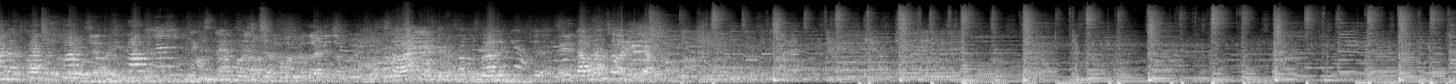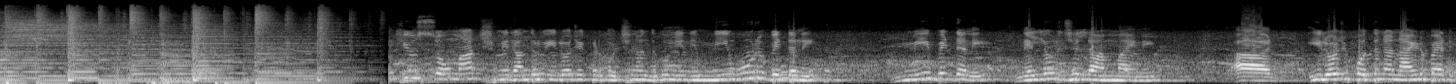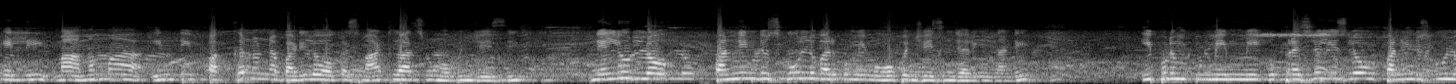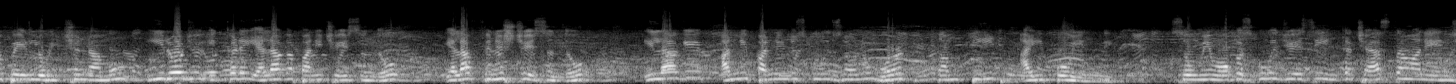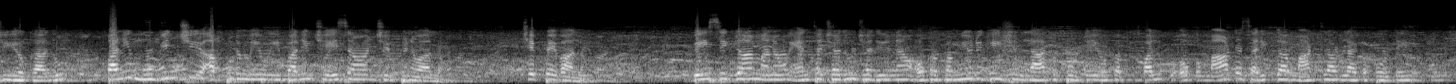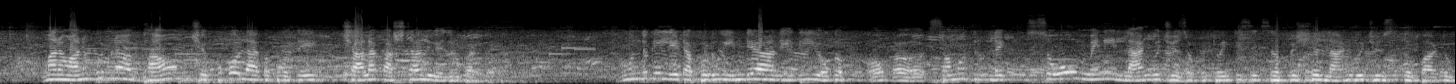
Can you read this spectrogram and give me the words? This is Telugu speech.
Next time so much మీరందరూ ఈరోజు ఇక్కడికి వచ్చినందుకు నేను మీ ఊరు బిడ్డని మీ బిడ్డని నెల్లూరు జిల్లా అమ్మాయిని ఈరోజు పొద్దున నాయుడుపేటకి వెళ్ళి మా అమ్మమ్మ ఇంటి పక్కనున్న బడిలో ఒక స్మార్ట్ క్లాస్ రూమ్ ఓపెన్ చేసి నెల్లూరులో పన్నెండు స్కూళ్ళ వరకు మేము ఓపెన్ చేసిన జరిగిందండి. ఇప్పుడు మేము మీకు ప్రెస్ రిలీజ్లో పన్నెండు స్కూళ్ళ పేర్లు ఇచ్చున్నాము. ఈరోజు ఇక్కడ ఎలాగ పని చేసిందో ఎలా ఫినిష్ చేసిందో ఇలాగే అన్ని పన్నెండు స్కూల్స్లోనూ వర్క్ కంప్లీట్ అయిపోయింది. సో మేము ఒక స్కూల్ చేసి ఇంకా చేస్తామనే ఎన్జిఓ కాదు పని ముగించి అప్పుడు మేము ఈ పని చేసామని చెప్పిన వాళ్ళం చెప్పేవాళ్ళం. బేసిక్గా మనం ఎంత చదువు చదివినా ఒక కమ్యూనికేషన్ లేకపోతే ఒక పలుకు ఒక మాట సరిగ్గా మాట్లాడలేకపోతే మనం అనుకున్న భావం చెప్పుకోలేకపోతే చాలా కష్టాలు ఎదురుపడతాయి. ముందుకెళ్ళేటప్పుడు ఇండియా అనేది ఒక ఒక సముద్రం లైక్ సో మెనీ లాంగ్వేజెస్ ఒక ట్వంటీ సిక్స్ అఫిషియల్ లాంగ్వేజెస్తో పాటు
